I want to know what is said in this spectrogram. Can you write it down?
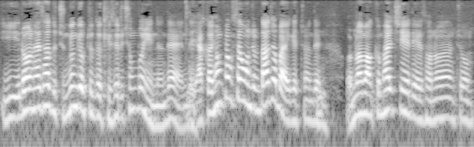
이런 회사도 중견기업들도 기술이 충분히 있는데 근데 네. 약간 형평성은 좀 따져봐야겠죠. 근데 음. 얼마만큼 할지에 대해서는 좀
